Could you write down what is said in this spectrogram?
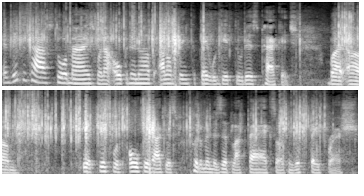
And this is how I store mine when I open it up. I don't think that they will get through this package, but um, if this was open, I just put them in a Ziploc bag so it can just stay fresh.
